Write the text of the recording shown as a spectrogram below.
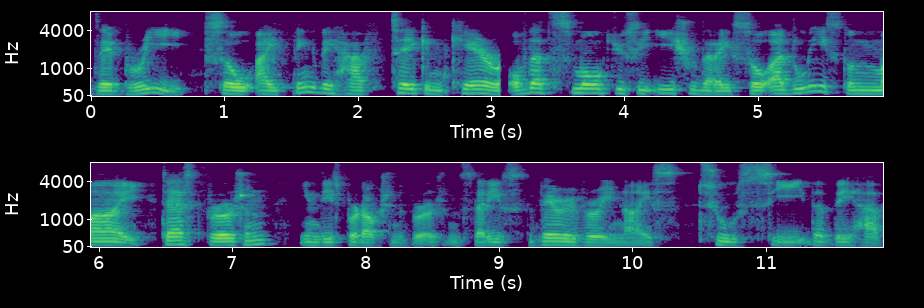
debris. So I think they have taken care of that small small QC issue that I saw at least on my test version in these production versions. That is very, very nice to see that they have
